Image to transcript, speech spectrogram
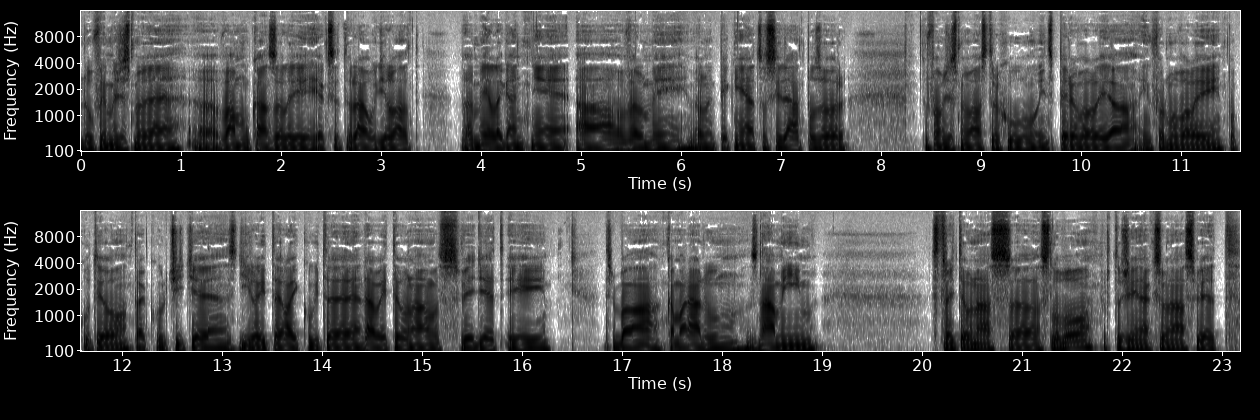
doufejme, že jsme e, vám ukázali, jak se to dá udělat velmi elegantně a velmi, velmi pěkně a co si dát pozor. Doufám, že jsme vás trochu inspirovali a informovali. Pokud jo, tak určitě sdílejte, lajkujte, dávejte o nás vědět i třeba kamarádům, známým. Straďte u nás eh, slovo, protože jinak se o nás svět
